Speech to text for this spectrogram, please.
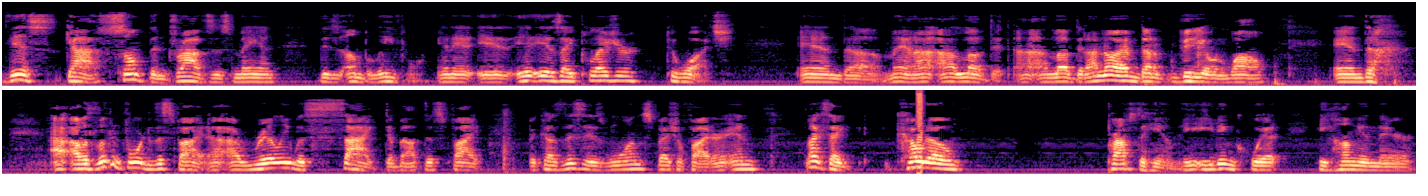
This guy, something drives this man that is unbelievable, and it, it, it is a pleasure to watch. And uh, man, I, I loved it. I, I loved it. I know I haven't done a video in a while, and uh, I, I was looking forward to this fight. I, I really was psyched about this fight because this is one special fighter. And like I say, Cotto, props to him. He, he didn't quit. He hung in there.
